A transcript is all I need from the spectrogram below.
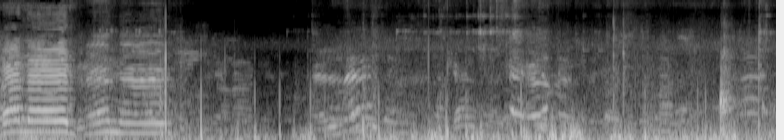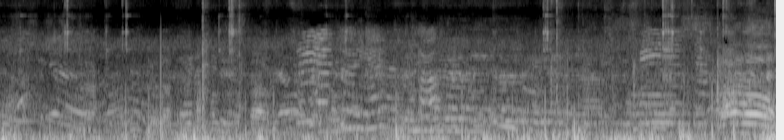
Renner! Renner! Kelner? Kelner. Brawo!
